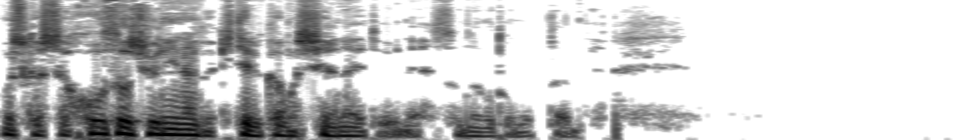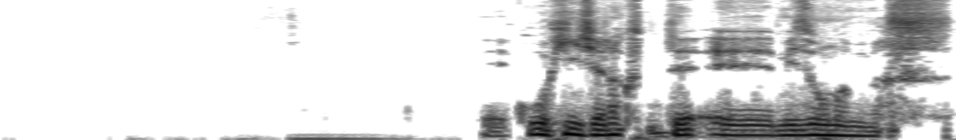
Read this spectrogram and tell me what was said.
もしかしたら放送中になんか来てるかもしれないというね、そんなこと思ったんで、えー、コーヒーじゃなくて、えー、水を飲みます。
